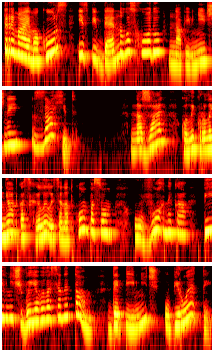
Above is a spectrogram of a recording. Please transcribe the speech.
Тримаємо курс із південного сходу на північний захід. На жаль, коли кроленятка схилилися над компасом, у вогника північ виявилася не там, де північ у піруети.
